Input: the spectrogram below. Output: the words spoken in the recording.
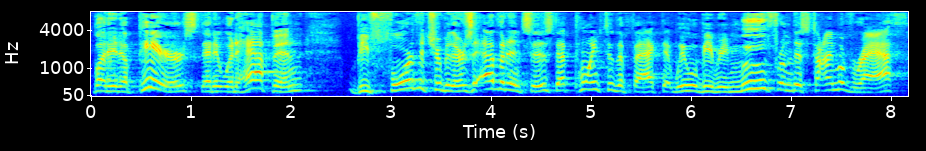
But it appears that it would happen before the tribulation. There's evidences that point to the fact that we will be removed from this time of wrath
